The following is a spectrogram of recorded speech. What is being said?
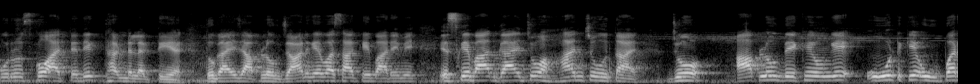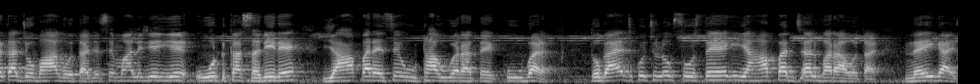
पुरुष को अत्यधिक ठंड लगती है। तो गाय आप लोग जान गए वसा के बारे में। इसके बाद गाय जो हंच होता है, जो आप लोग देखे होंगे, ऊट के ऊपर का जो भाग होता है, जैसे मान लीजिए ये ऊट का शरीर है, यहाँ पर ऐसे उठा हुआ रहता है, कुबड़। तो गायज कुछ लोग सोचते हैं कि यहाँ पर जल भरा होता है। नहीं गायज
